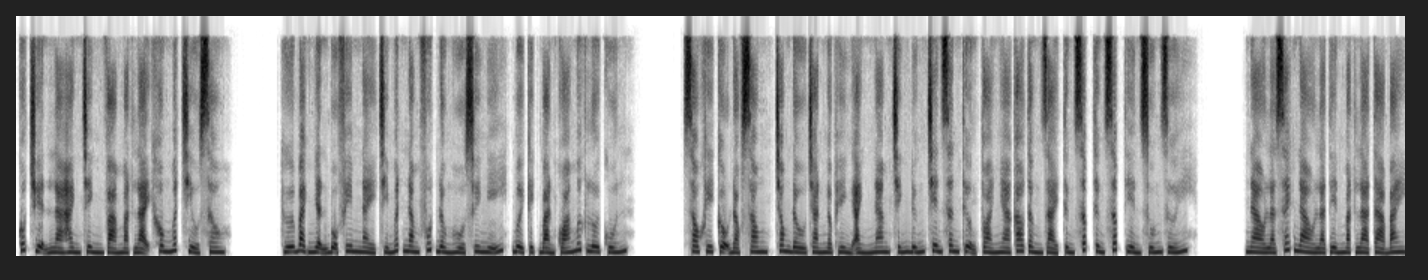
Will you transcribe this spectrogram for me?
cốt truyện là hành trình và mặt lại không mất chiều sâu. Hứa bạch nhận bộ phim này chỉ mất 5 phút đồng hồ suy nghĩ, bởi kịch bản quá mức lôi cuốn. Sau khi cậu đọc xong, trong đầu tràn ngập hình ảnh nam chính đứng trên sân thượng tòa nhà cao tầng giải từng sấp từng sấp tiền xuống dưới. Nào là sách nào là tiền mặt là tả bay.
